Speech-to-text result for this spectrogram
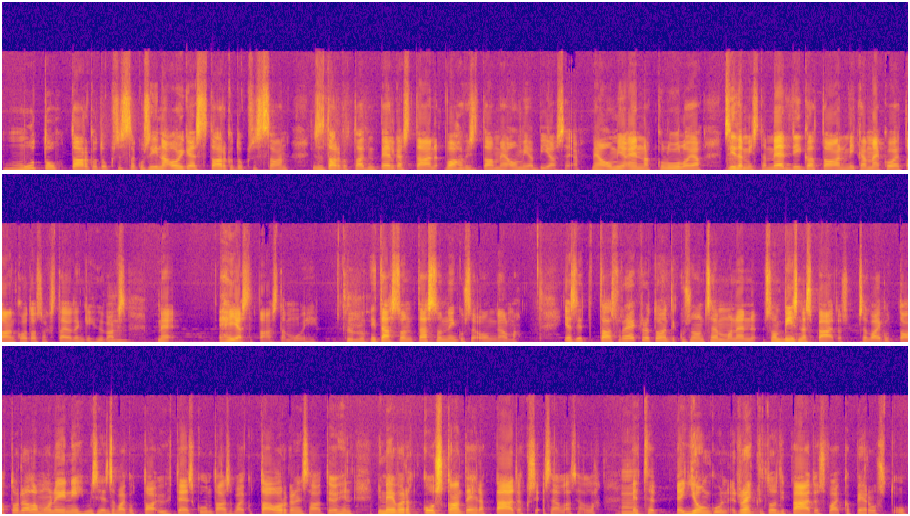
mutu tarkoituksessa kuin siinä oikeassa tarkoituksessaan, niin se tarkoittaa, että me pelkästään vahvistetaan meidän omia biaseja, meidän omia ennakkoluuloja, siitä mistä me digataan, mikä me koetaan kotosaksi tai jotenkin hyväksi. Mm. Me heijastetaan sitä muihin. Kyllä. Niin tässä on, tässä on niinku se ongelma. Ja sitten taas rekrytointi, kun se on semmoinen, se on bisnespäätös. Se vaikuttaa todella moniin ihmisiin, se vaikuttaa yhteiskuntaan, se vaikuttaa organisaatioihin. Niin me ei voida koskaan tehdä päätöksiä sellaisella, mm. että se jonkun rekrytointipäätös vaikka perustuu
